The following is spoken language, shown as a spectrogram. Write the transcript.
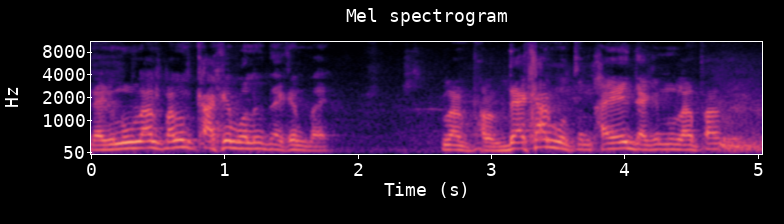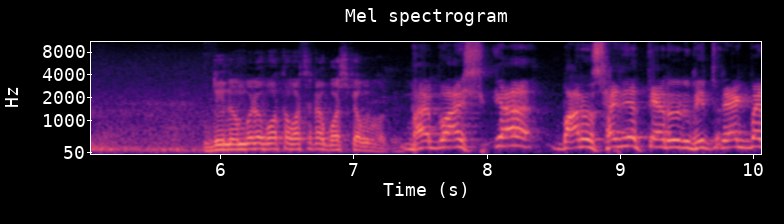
দেখেন উলান পালন কাকে বলে দেখেন ভাই। উলান পালন দেখার মতন ভাই এই দেখেন উলান পালন। দুই নম্বরে বক্তা বাচ্চাটা বয়স কেমন হবে? ভাই বয়সকা বারো সাড়ে তেরোর ভিতরে একবার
